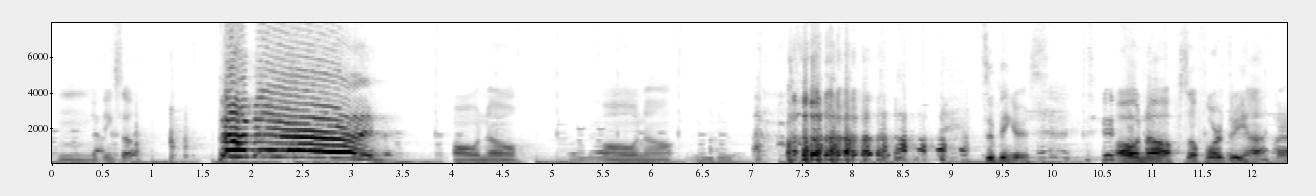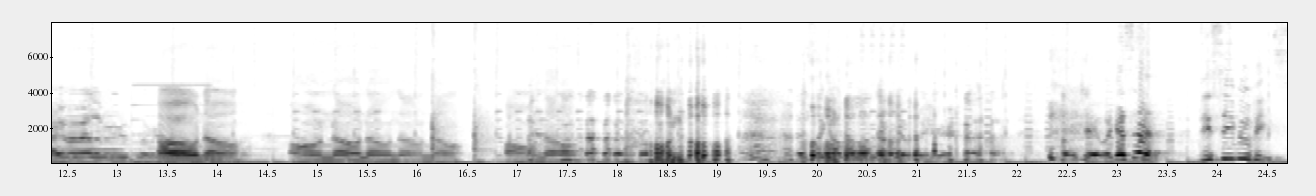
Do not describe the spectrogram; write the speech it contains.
Mm, you think so? Batman! Oh no. Oh no. Oh no. What do you do? Two fingers. Oh no. So 4 3, huh? Alright, wait, wait, let me, let me. Oh no. Oh no, no, no, no. Oh no. Oh no. Got my Oh, little no. over here. okay, like I said, DC movies.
